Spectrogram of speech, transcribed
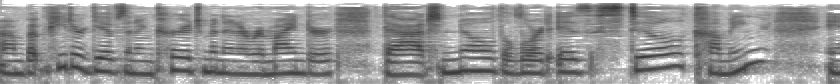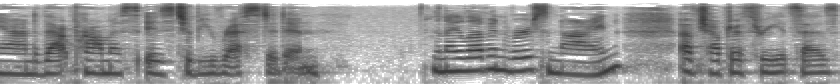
Um, but Peter gives an encouragement and a reminder that no, the Lord is still coming, and that promise is to be rested in. And I love in verse 9 of chapter 3, it says,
